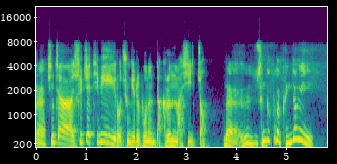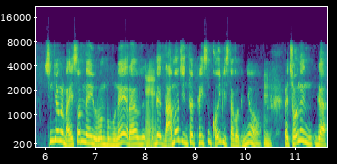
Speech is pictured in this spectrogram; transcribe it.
네. 진짜 실제 TV로 중계를 보는 딱 그런 맛이 있죠. 네, 생각보다 굉장히 신경을 많이 썼네 이런 부분에. 라- 네. 근데 나머지 인터페이스는 거의 비슷하거든요. 음. 저는 그러니까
